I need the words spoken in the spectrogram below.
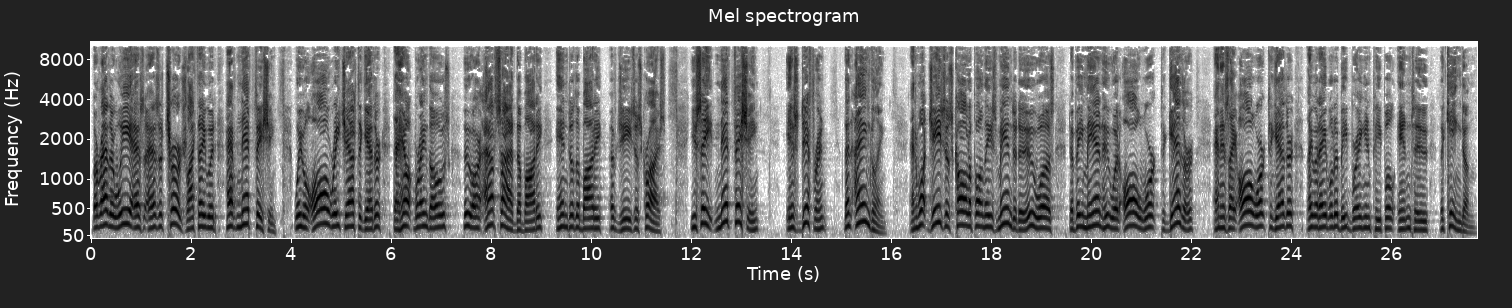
but rather we as, as a church, like they would have net fishing, we will all reach out together to help bring those who are outside the body into the body of Jesus Christ. You see, net fishing is different than angling. And what Jesus called upon these men to do was to be men who would all work together. And as they all worked together, they would able to be bringing people into the kingdom.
